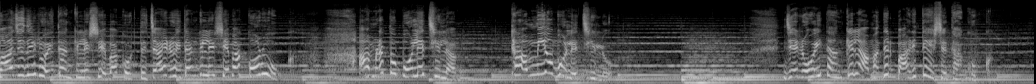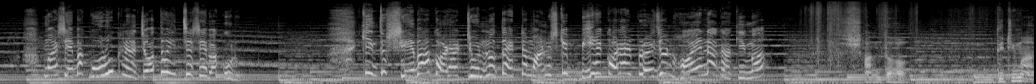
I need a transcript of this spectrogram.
মা যদি রোহিত আঙ্কেলের সেবা করতে চায় রোহিত আঙ্কেলের সেবা করুক। আমরা তো বলেছিলাম, ঠাম্মিও বলেছিল যে রোহিত আঙ্কেল আমাদের বাড়িতে এসে থাকুক। মা সেবা করুক না, যত ইচ্ছে সেবা করুক। কিন্তু সেবা করার জন্য তো একটা মানুষকে বিয়ে করার প্রয়োজন হয় না, কাকিমা। শান্ত হও। দিঠিমা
